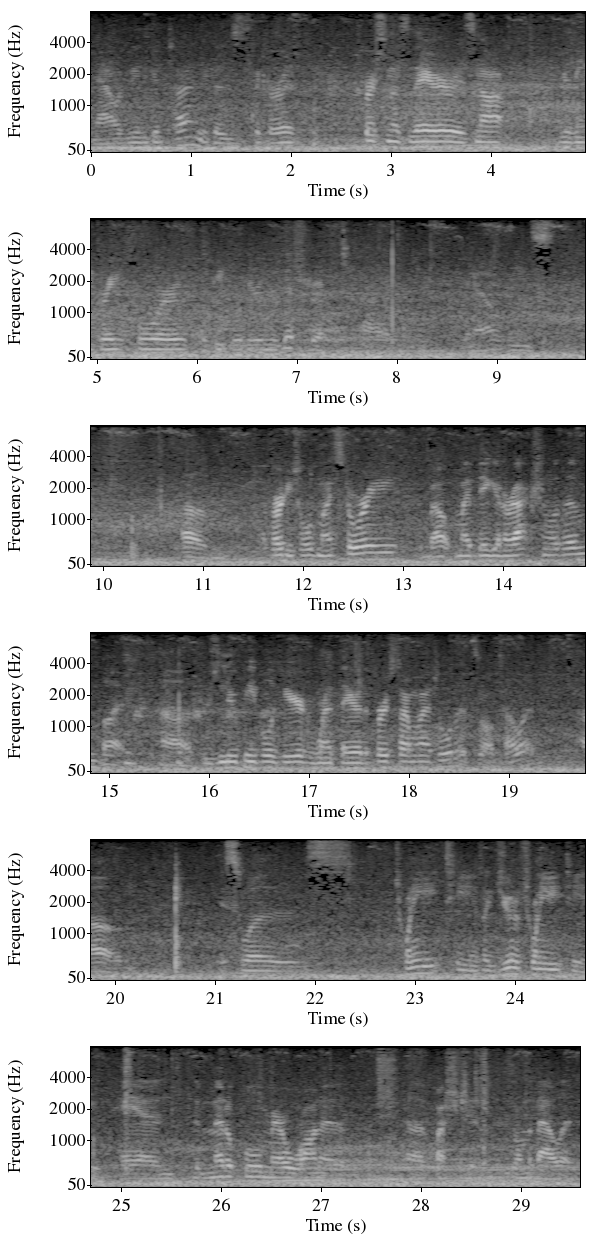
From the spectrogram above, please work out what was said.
now would be a good time because the current person that's there is not really great for the people here in the district. Uh, Um, I've already told my story about my big interaction with him, but uh, there's new people here who weren't there the first time when I told it, so I'll tell it. Um, this was 2018, it's like June of 2018, and the medical marijuana uh, question was on the ballot.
